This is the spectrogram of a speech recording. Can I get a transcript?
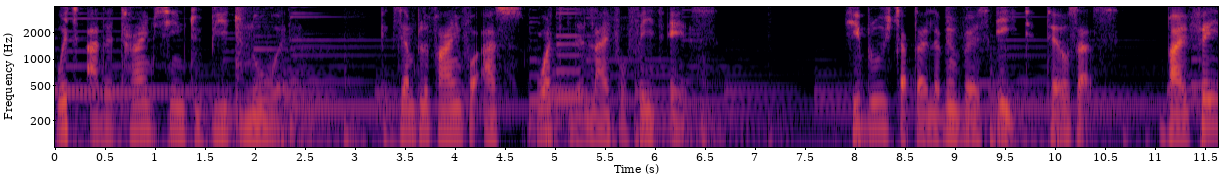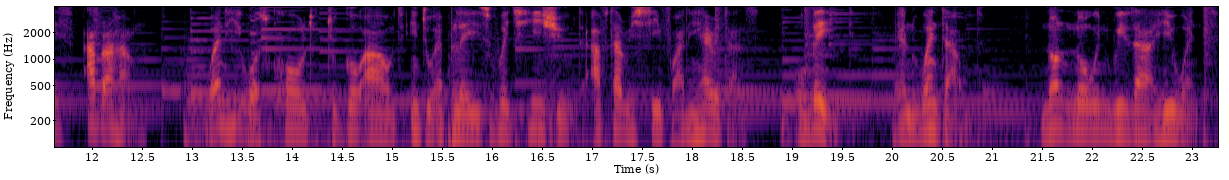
which at the time seemed to be to nowhere, exemplifying for us what the life of faith is. Hebrews chapter 11, verse 8 tells us, By faith, Abraham when he was called to go out into a place which he should after receive for an inheritance, obeyed and went out, not knowing whither he went.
